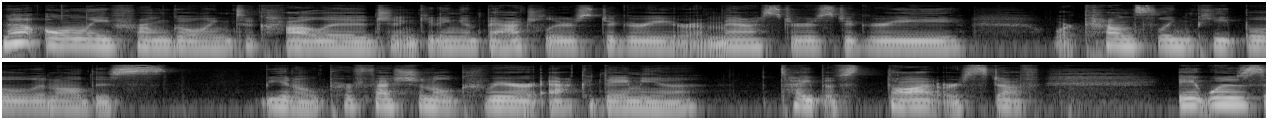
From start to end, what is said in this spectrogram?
not only from going to college and getting a bachelor's degree or a master's degree or counseling people and all this, you know, professional career academia type of thought or stuff. It was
